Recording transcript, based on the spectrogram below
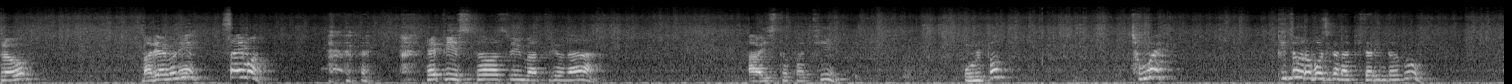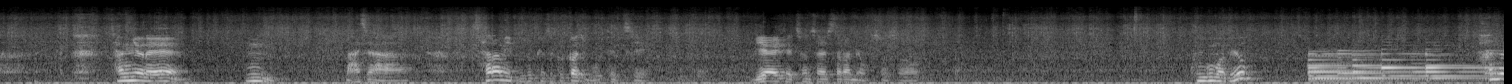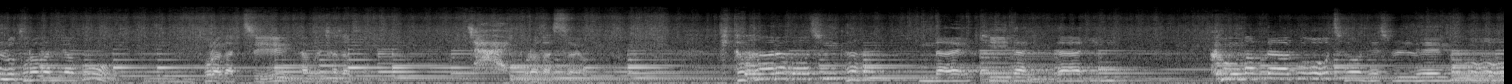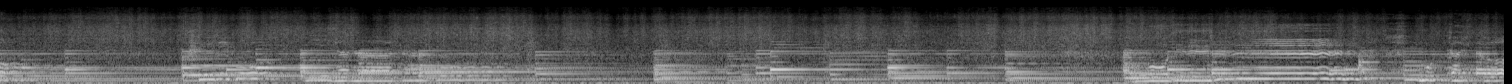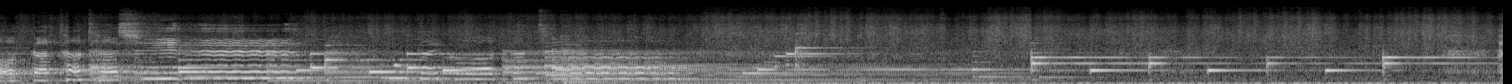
헬로 마리 할머니? 사이먼? 해피 이스터 스윗 마트리오나? 아 이스터 파티? 오늘 밤? 정말? 피터 할아버지가 나 기다린다고? 작년에 음 맞아. 사람이 부족해서 끝까지 못했지. 미아일 대천사 할 사람이 없어서. 궁금하대요? 하늘로 돌아갔냐고? 음, 돌아갔지. 답을 찾아서. 잘 돌아갔어요. 피터 할아버지가 날 기다린다니 고맙다고 전해줄래요? 그리고 미안하다고 갈 것 같아 다시는. 못 갈 것 같아.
